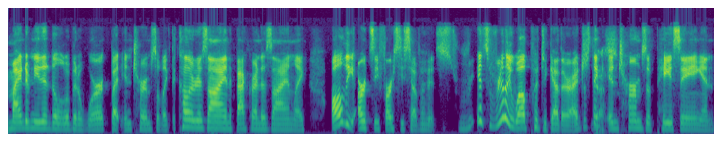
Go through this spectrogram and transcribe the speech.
might have needed a little bit of work, but in terms of like the color design, the background design, like all the artsy fartsy stuff of it's it's really well put together. I just think Yes. in terms of pacing and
